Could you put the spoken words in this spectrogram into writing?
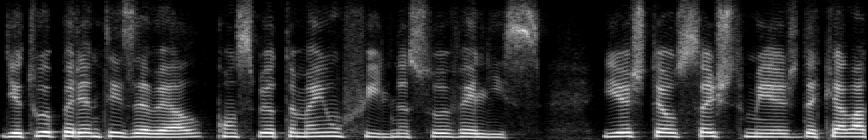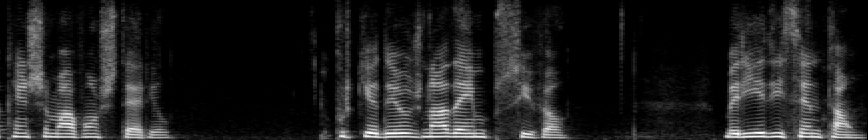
E a tua parenta Isabel concebeu também um filho na sua velhice, e este é o sexto mês daquela a quem chamavam estéril. Porque a Deus nada é impossível. Maria disse então:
